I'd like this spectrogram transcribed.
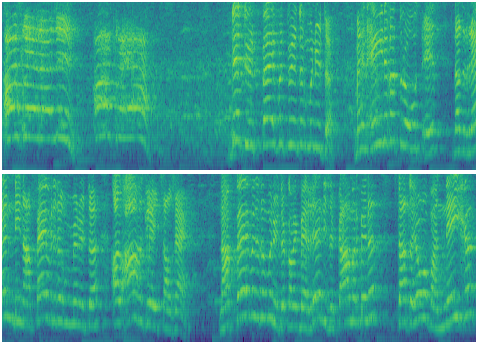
Randy! Aankleden! Dit duurt 25 minuten. Mijn enige troost is dat Randy na 25 minuten al aangekleed zal zijn. Na 25 minuten kom ik bij Randy zijn kamer binnen. Staat een jongen van 9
